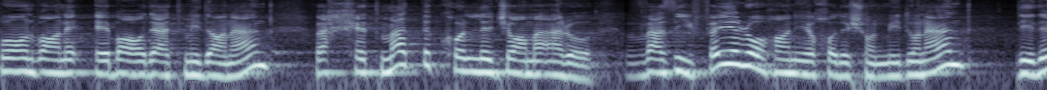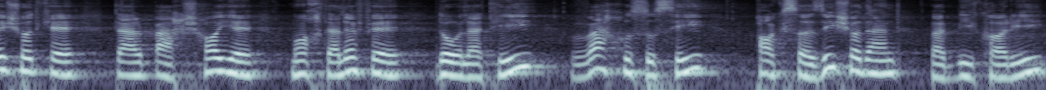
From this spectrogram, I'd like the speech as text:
به عنوان عبادت می‌دانند و خدمت به کل جامعه رو وظیفه روحانی خودشون می‌دونند دیده شد که در بخش‌های مختلف دولتی و خصوصی پاکسازی شدند و بیکاری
